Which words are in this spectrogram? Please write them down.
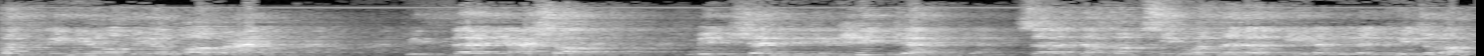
قتله رضي الله عنه في الثاني عشر من شهر الحجة سنة خمس وثلاثين من الهجرة.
